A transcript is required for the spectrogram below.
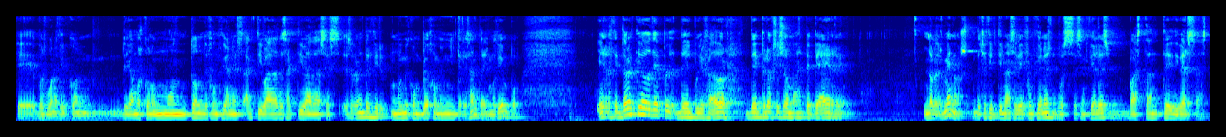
eh, pues bueno, decir, con, digamos, con un montón de funciones activadas, desactivadas, es, realmente decir, muy, muy complejo y muy, muy interesante al mismo tiempo. El receptor activo del proliferador de peroxisoma, el PPAR, no lo es menos. De hecho, tiene una serie de funciones pues, esenciales bastante diversas,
